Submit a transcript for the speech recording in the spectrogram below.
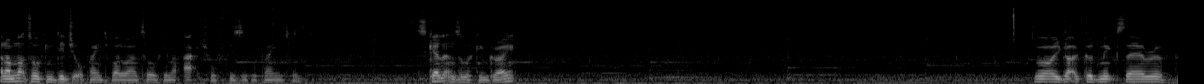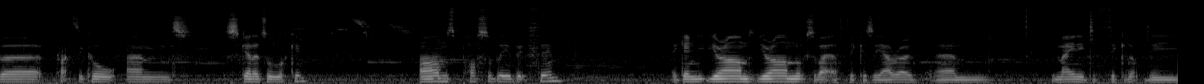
and I'm not talking digital painting by the way. I'm talking like actual physical painting. Skeletons are looking great. Well, you got a good mix there of uh, practical and skeletal looking. Arms possibly a bit thin. Again, your arms, your arm looks about as thick as the arrow. Um, you may need to thicken up the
